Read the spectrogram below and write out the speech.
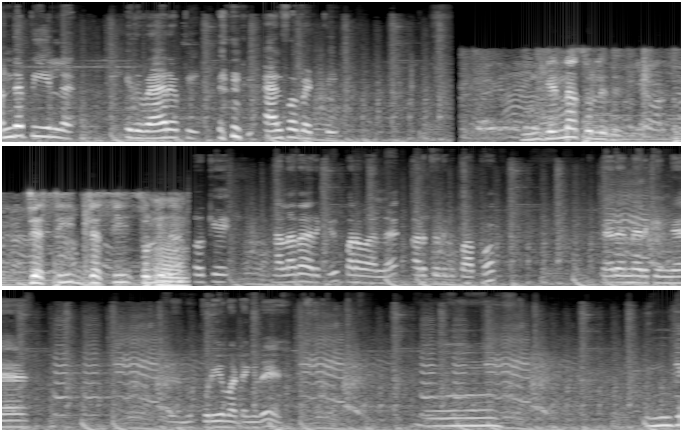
அந்த பி இல்லை. இது வேற பி ஆல்பபெட் பி இங்க என்ன சொல்லுது? ஜெஸ்ஸி ஜெஸ்ஸி சொல்லுங்க. ஓகே நல்லா தான் இருக்கு. பரவாயில்ல. அடுத்ததுக்கு பார்ப்போம். வேற என்ன இருக்குங்க? ஒண்ணும் புரிய மாட்டேங்குது. இங்க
